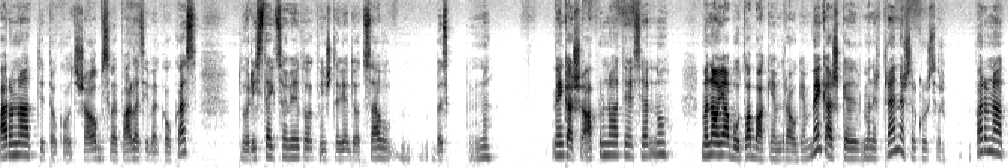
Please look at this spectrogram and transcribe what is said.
parunāt, ja tev kaut kādas šaubas vai pārliecība vai kaut kas. Tu vari izteikt savu viedokli, viņš tev iedod savu. Bez, nu, vienkārši aprunāties. Ja, nu, man nav jābūt labākiem draugiem. Vienkārši, ka man ir treneris, ar kuriem var parunāt,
